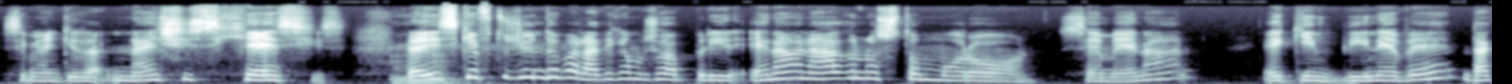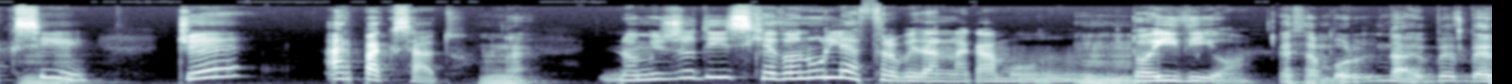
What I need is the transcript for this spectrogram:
σε μια κοινότητα, να έχεις σχέσεις. Mm-hmm. Δηλαδή, σκέφτομαι το παράδειγμα που σου είπα πριν. Ένα άγνωστο μωρό σε μένα εκινδύνευε, εντάξει, mm-hmm. και άρπαξά του. Mm-hmm. Νομίζω ότι σχεδόν όλοι οι άνθρωποι ήταν να κάνουν mm-hmm. το ίδιο. Ε, θα μπορούν, να, ε, ε, ε,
